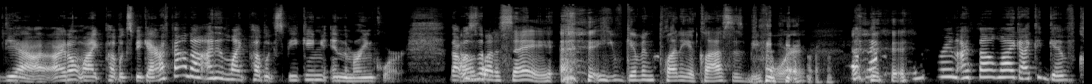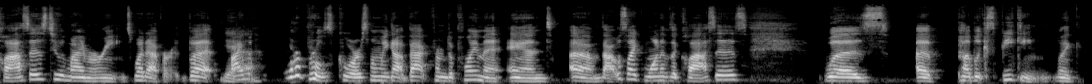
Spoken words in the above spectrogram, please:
yeah, I don't like public speaking. I found out I didn't like public speaking in the Marine Corps. That I was was, about the to say you've given plenty of classes before. different. I felt like I could give classes to my Marines, whatever. But I Yeah. went to corporal's course when we got back from deployment, and um, that was like one of the classes was a public speaking like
